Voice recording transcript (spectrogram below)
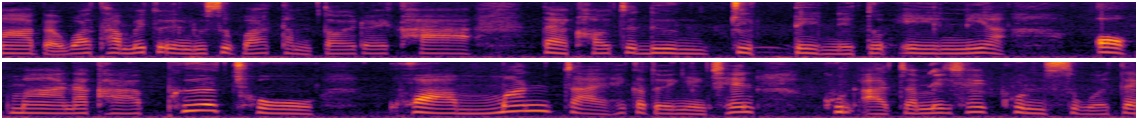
มาแบบว่าทำให้ตัวเองรู้สึกว่าต่ำต้อยด้อยค่า แต่เขาจะดึงจุดเด่นในตัวเองเนี่ยออกมานะคะเพื่อโชว์ความมั่นใจให้กับตัวเองอย่างเช่น คุณอาจจะไม่ใช่คนสวย แต่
